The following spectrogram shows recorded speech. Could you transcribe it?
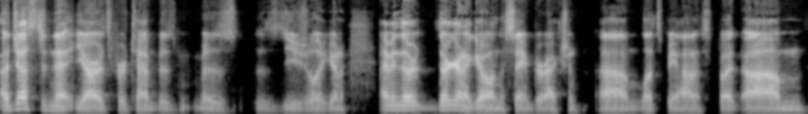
adjusted net yards per attempt is is is usually gonna. I mean they're they're gonna go in the same direction. Um, let's be honest, but um.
